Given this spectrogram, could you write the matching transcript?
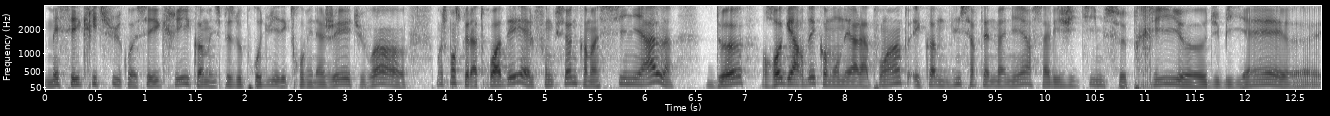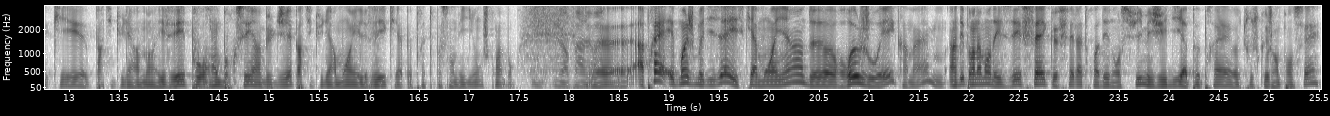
mais c'est écrit dessus, quoi. C'est écrit comme une espèce de produit électroménager, tu vois. Moi, je pense que la 3D, elle fonctionne comme un signal de regarder comme on est à la pointe et comme d'une certaine manière, ça légitime ce prix euh, du billet euh, qui est particulièrement élevé pour rembourser un budget particulièrement élevé qui est à peu près 300 millions, je crois. Bon. Euh, après, moi, je me disais, est-ce qu'il y a moyen de rejouer quand même, indépendamment des effets que fait la 3D dans ce film, et j'ai dit à peu près tout ce que j'en pensais.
